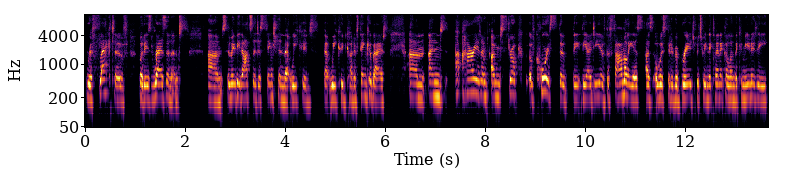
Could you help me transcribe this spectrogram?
reflective, but is resonant. Um, so maybe that's a distinction that we could that we could kind of think about. Um, and uh, Harriet, I'm, I'm struck, of course, the, the, the idea of the family as as always sort of a bridge between the clinical and the community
